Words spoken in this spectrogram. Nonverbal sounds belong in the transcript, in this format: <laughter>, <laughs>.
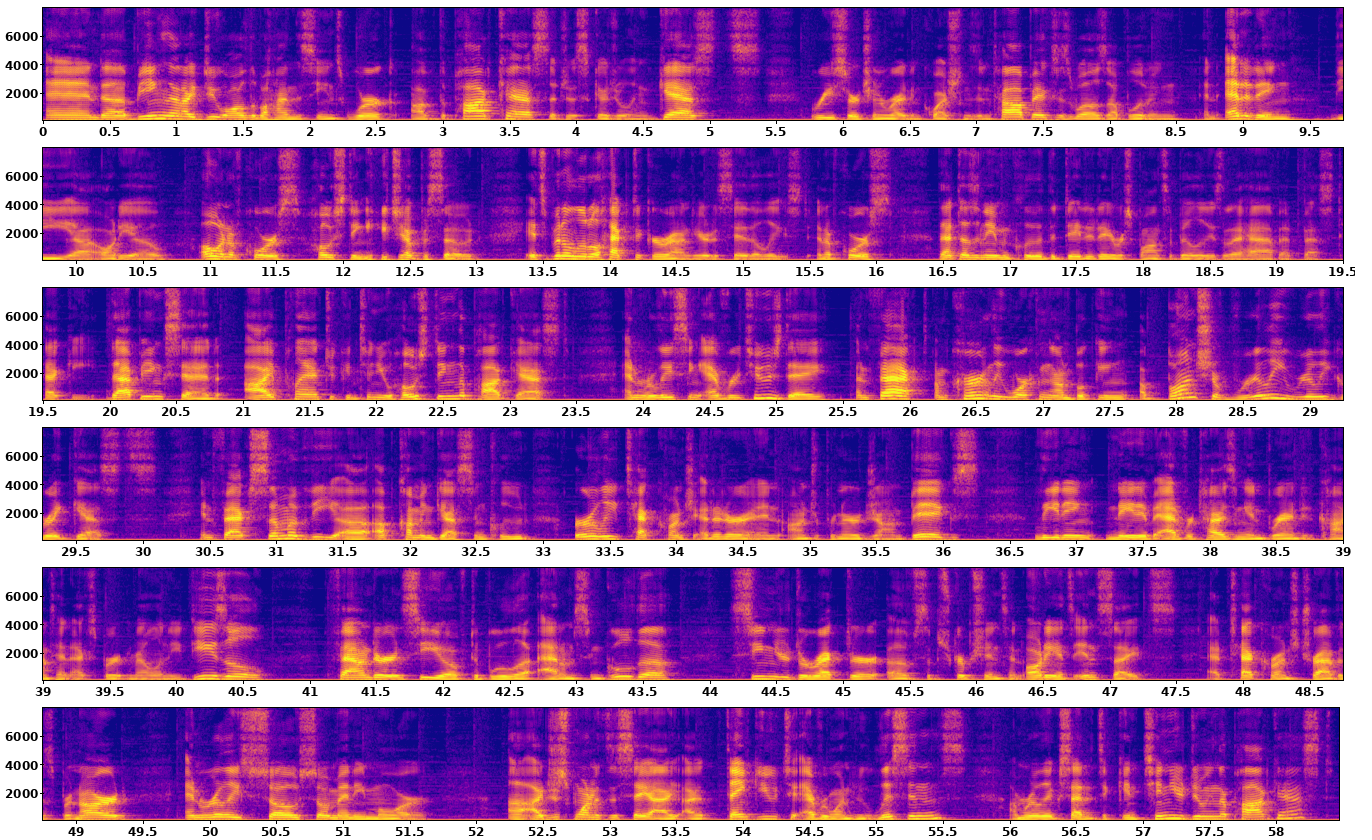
And uh, being that I do all the behind the scenes work of the podcast, such as scheduling guests, research and writing questions and topics, as well as uploading and editing the uh, audio, oh, and of course, hosting <laughs> each episode, it's been a little hectic around here to say the least. And of course, that doesn't even include the day to day responsibilities that I have at Best Techie. That being said, I plan to continue hosting the podcast and releasing every Tuesday. In fact, I'm currently working on booking a bunch of really, really great guests. In fact, some of the uh, upcoming guests include early TechCrunch editor and entrepreneur John Biggs, leading native advertising and branded content expert Melanie Deziel, founder and CEO of Taboola Adam Singolda, senior director of subscriptions and audience insights at TechCrunch Travis Bernard, and really so, so many more. Uh, I just wanted to say I, I thank you to everyone who listens. I'm really excited to continue doing the podcast,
